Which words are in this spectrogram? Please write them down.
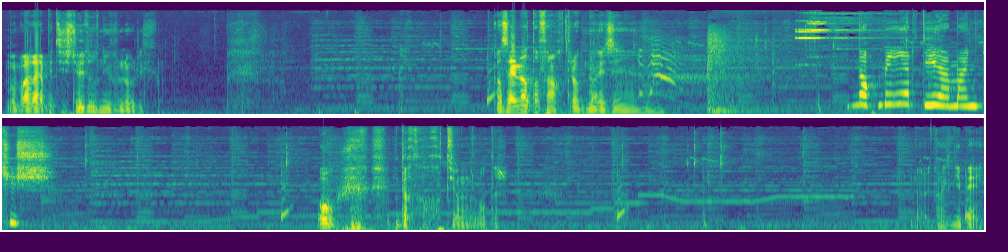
Maar waar heb je die sleutel nu voor nodig? Als hij dat van achter ook nog eens, hè. Nog meer diamantjes. Oh, ik dacht die onder water. Daar kan ik niet bij.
